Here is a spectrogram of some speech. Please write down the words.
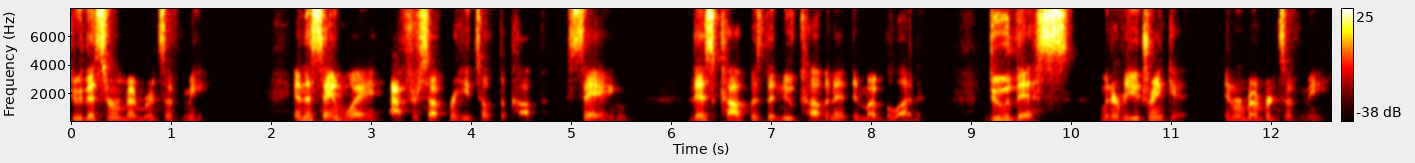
Do this in remembrance of me. In the same way, after supper, he took the cup, saying, This cup is the new covenant in my blood. Do this whenever you drink it in remembrance of me.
